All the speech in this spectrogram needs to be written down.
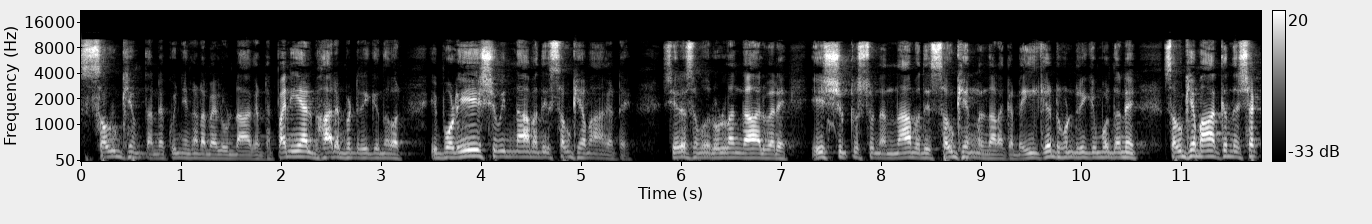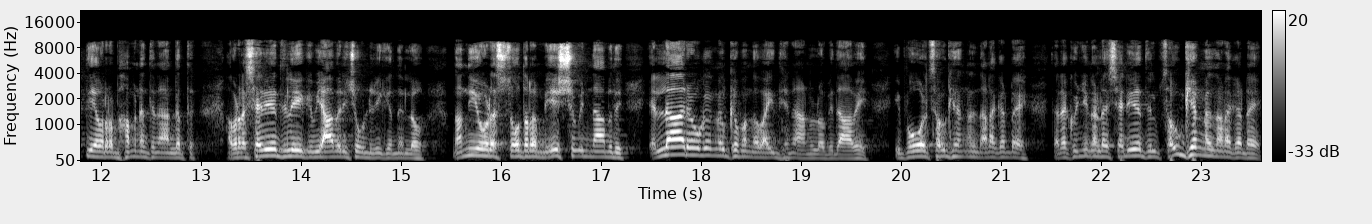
സൗഖ്യം തന്റെ കുഞ്ഞുങ്ങളുടെ മേൽ ഉണ്ടാകട്ടെ പനിയാൽ ഭാരപ്പെട്ടിരിക്കുന്നവർ ഇപ്പോൾ യേശുവിൻ നാമത്തിൽ സൗഖ്യമാകട്ടെ. ശിരസ് മുതൽ ഉള്ളങ്കാൽ വരെ യേശു ക്രിസ്തുവിന്റെ നാമതി സൗഖ്യങ്ങൾ നടക്കട്ടെ. ഈ കേട്ടുകൊണ്ടിരിക്കുമ്പോൾ തന്നെ സൗഖ്യമാക്കുന്ന ശക്തി അവരുടെ ഭവനത്തിനകത്ത് അവരുടെ ശരീരത്തിലേക്ക് വ്യാപരിച്ചുകൊണ്ടിരിക്കുന്നല്ലോ. നന്ദിയോടെ സ്തോത്രം. യേശുവിൻ നാമത്തിൽ എല്ലാ രോഗങ്ങൾക്കും അങ്ങ് വൈദ്യനാണല്ലോ പിതാവേ. ഇപ്പോൾ സൗഖ്യങ്ങൾ നടക്കട്ടെ. തന്റെ കുഞ്ഞുങ്ങളുടെ ശരീരത്തിൽ സൗഖ്യങ്ങൾ നടക്കട്ടെ.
